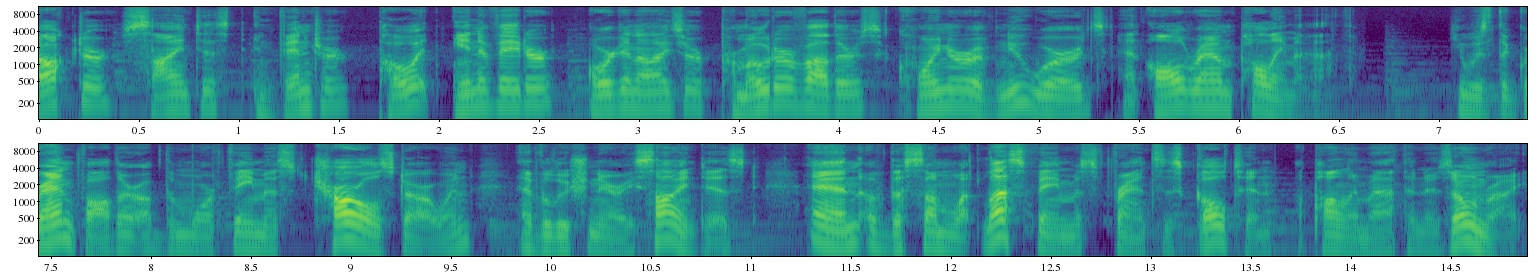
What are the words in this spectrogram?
doctor, scientist, inventor, poet, innovator, organizer, promoter of others, coiner of new words, and all-round polymath. He was the grandfather of the more famous Charles Darwin, evolutionary scientist, and of the somewhat less famous Francis Galton, a polymath in his own right.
